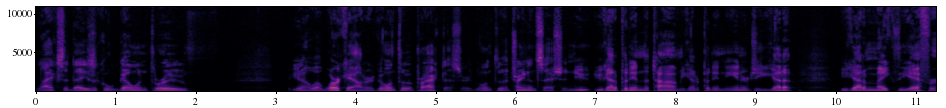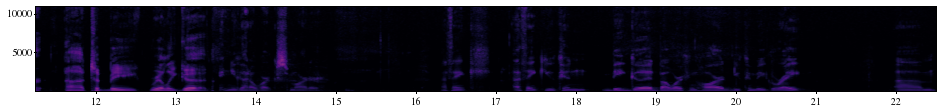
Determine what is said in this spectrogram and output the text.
lackadaisical going through, you know, a workout or going through a practice or going through a training session. You you got to put in the time. You got to put in the energy. You got to you got to make the effort uh, to be really good. and you got to work smarter. I think I think you can be good by working hard. You can be great, um,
